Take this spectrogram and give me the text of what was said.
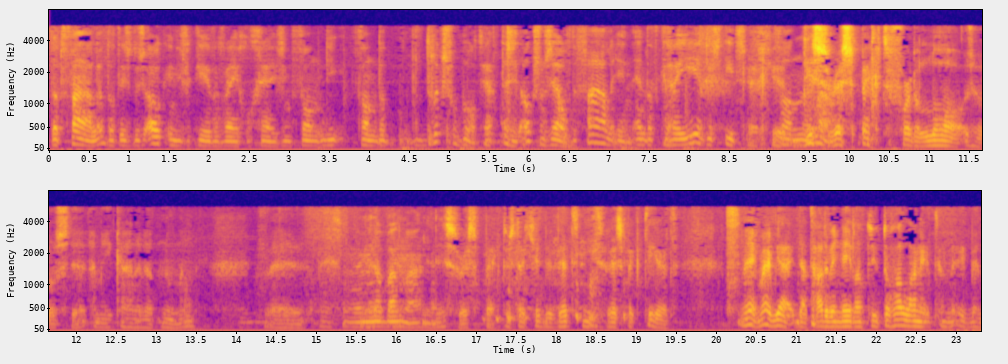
dat falen, dat is dus ook in die verkeerde regelgeving van, die, van dat, dat drugsverbod. Ja. Daar zit ook zo'nzelfde falen in. En dat creëert dus iets van... eh, disrespect for the law, zoals de Amerikanen dat noemen. Wij- nou, bang maken. Disrespect, dus dat je de wet niet respecteert. Nee, maar ja, dat hadden we in Nederland natuurlijk toch al lang. Ik ben,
